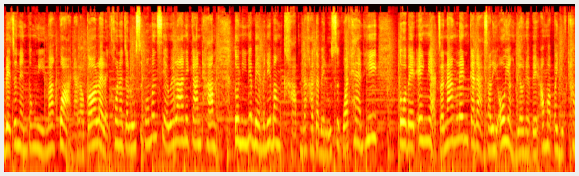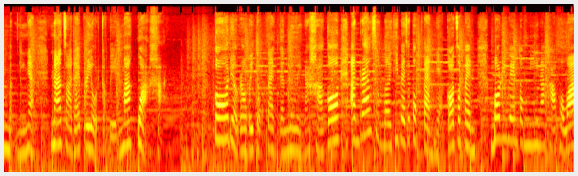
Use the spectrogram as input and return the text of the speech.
เบสจะเน้นตรงนี้มากกว่านะแล้วก็หลาย ๆ คนอาจจะรู้สึกว่ามันเสียเวลาในการทำตัวนี้เนี่ยเบสไม่ได้บังคับนะคะ แต่เบสรู้สึกว่าแทนที่ตัวเบสเองเนี่ยจะนั่งเล่นกระดาษซาริโออย่างเดียวเนี่ยเบสเอามาประยุกต์ทำแบบนี้เนี่ยน่าจะได้ประโยชน์กับเบสมากกว่าค่ะก็เดี๋ยวเราไปตกแต่งกันเลยนะคะ ก็อันแรกสุดเลยที่เบสจะตกแต่งเนี่ยก็จะเป็นบริเวณตรงนี้นะคะ เพราะว่า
